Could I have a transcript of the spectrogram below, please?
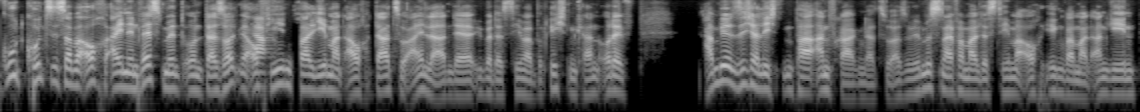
Gut, Kunst ist aber auch ein Investment und da sollten wir ja. auf jeden Fall jemand auch dazu einladen, der über das Thema berichten kann. Oder haben wir sicherlich ein paar Anfragen dazu. Also wir müssen einfach mal das Thema auch irgendwann mal angehen.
